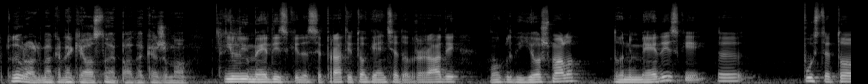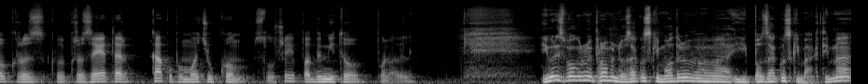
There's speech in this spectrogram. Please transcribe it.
Pa dobro, ali makar neke osnove, pa da kažemo, Ili u medijski da se prati to agencija dobro radi, mogli bi još malo da oni medijski e, puste to kroz, kroz etar, kako pomoći u kom slučaju, pa bi mi to ponovili. Imali smo ogromne promene u zakonskim odredbama i podzakonskim aktima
